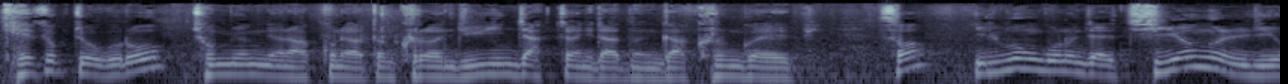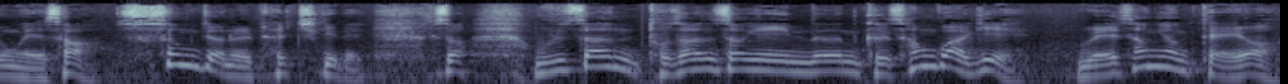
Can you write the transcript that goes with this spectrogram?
계속적으로 조명연합군의 어떤 그런 유인 작전이라든가 그런 거에 비해서 일본군은 이제 지형을 이용해서 수성전을 펼치게 돼. 그래서 울산 도산성에 있는 그 성곽이 외성 형태예요.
